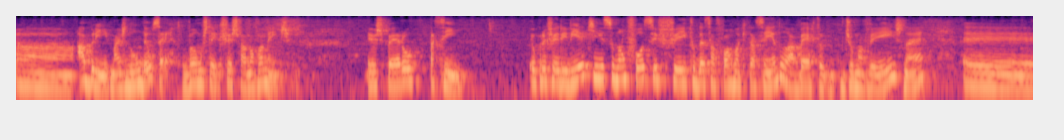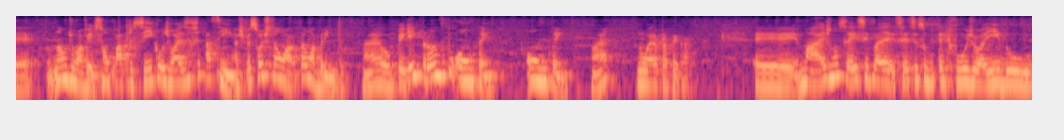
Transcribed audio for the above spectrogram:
uh, abrir, mas não deu certo, vamos ter que fechar novamente. Eu espero, assim, eu preferiria que isso não fosse feito dessa forma que está sendo, aberto de uma vez, né? É, não de uma vez, são quatro ciclos, mas assim, as pessoas estão abrindo. Né? Eu peguei trânsito ontem, ontem, né? não era para pegar. É, mas não sei se, vai, se esse subterfúgio aí do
